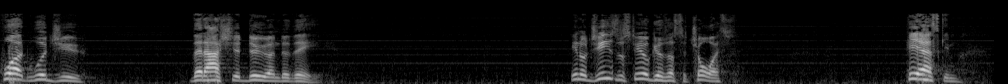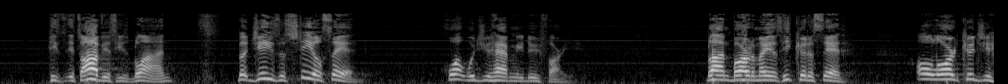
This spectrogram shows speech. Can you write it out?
What would you that I should do unto thee? You know, Jesus still gives us a choice. He asked him, it's obvious he's blind, but Jesus still said, What would you have me do for you? Blind Bartimaeus, he could have said, Oh Lord, could you,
